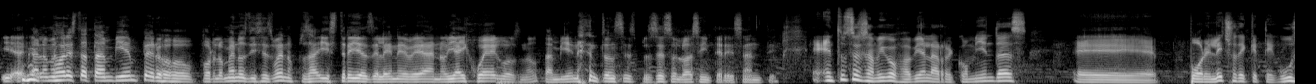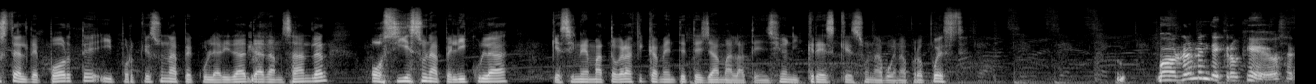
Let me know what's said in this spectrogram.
Y eh, a, lo mejor está tan bien, pero por lo menos dices, bueno, pues hay estrellas de la NBA, ¿no? Y hay juegos, ¿no? También, entonces, pues eso lo hace interesante. Entonces, amigo Fabián, ¿la recomiendas eh, por el hecho de que te gusta el deporte y porque es una peculiaridad de Adam Sandler? ¿O si es una película que cinematográficamente te llama la atención y crees que es una buena propuesta? Bueno, realmente creo que, o sea,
